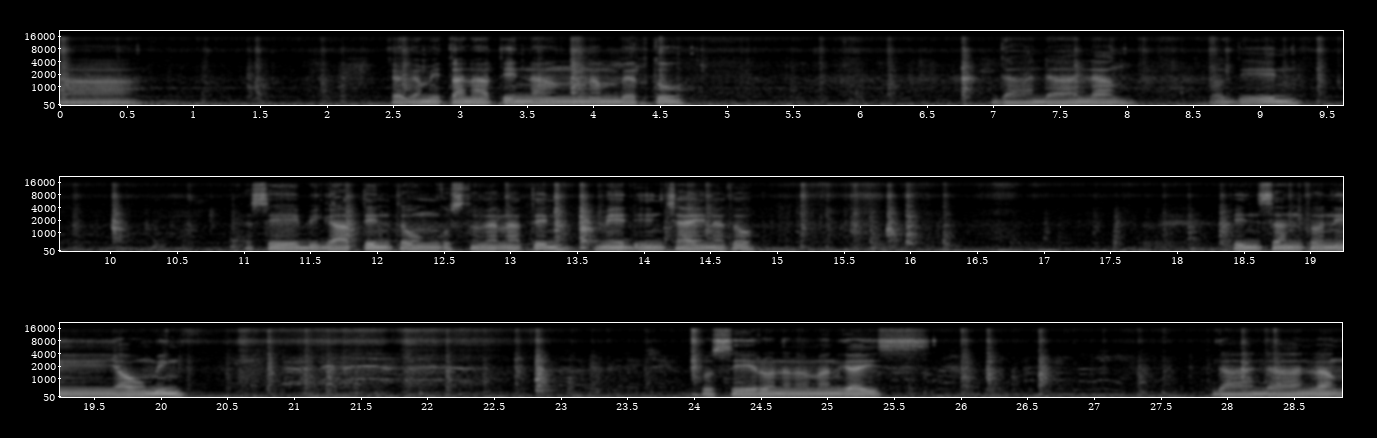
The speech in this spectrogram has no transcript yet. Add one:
Ah, gagamitan natin ng number 2. Dahan-dahan lang pag din. Kasi bigatin tong customer natin. Made in China to. Pinsan to ni Yao Ming. Rosero na naman guys. Dahan-dahan lang.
